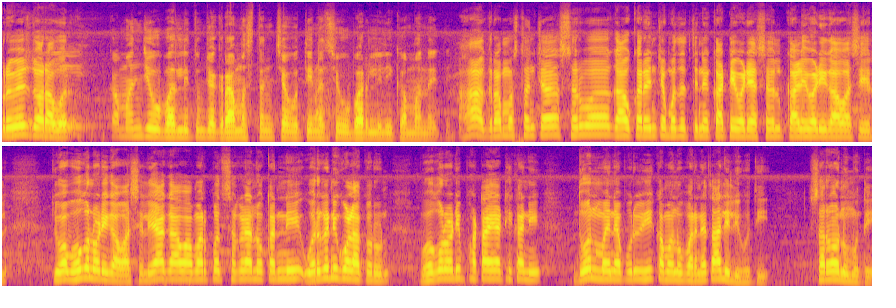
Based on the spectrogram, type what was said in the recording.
प्रवेशद्वारावर कमान जी उभारली तुमच्या ग्रामस्थांच्या वतीनंच ही उभारलेली कमान आहे ती? हा ग्रामस्थांच्या सर्व गावकऱ्यांच्या मदतीने काटेवाडी असेल काळेवाडी गाव असेल किंवा भोगलवाडी गाव असेल या गावामार्फत सगळ्या लोकांनी वर्गणी गोळा करून भोगलवाडी फाटा या ठिकाणी दोन महिन्यापूर्वी ही कमान उभारण्यात आलेली होती. सर्वानुमते.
